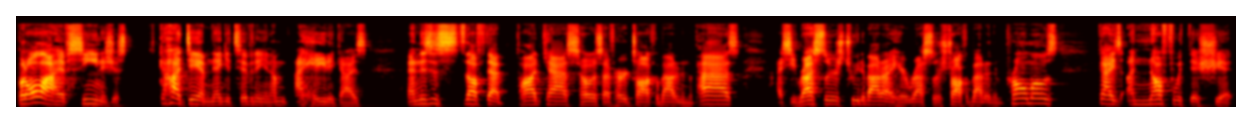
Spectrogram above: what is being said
But all I have seen is just goddamn negativity, and I'm I hate it, guys. And this is stuff that podcast hosts I've heard talk about it in the past. I see wrestlers tweet about it. I hear wrestlers talk about it in promos. Guys, enough with this shit.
